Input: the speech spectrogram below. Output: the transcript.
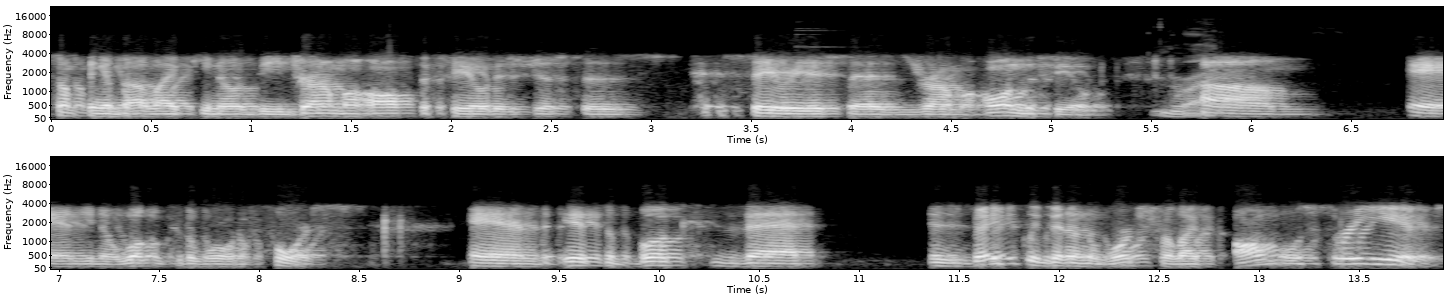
something about like you know the drama off the field is just as serious as drama on the field. Right. Um, and you know, welcome to the world of force. And it's a book that has basically been in the works for like almost three years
